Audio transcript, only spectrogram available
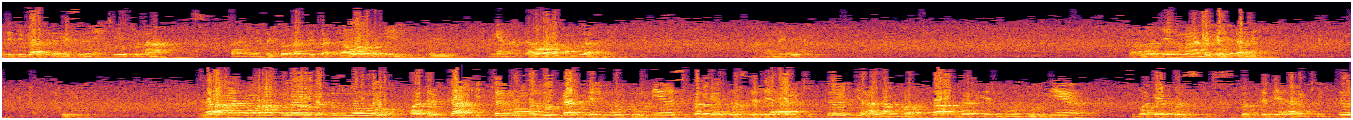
kita juga saya rasa ni. Dia pernah tanya saya soalan dia tak jawab lagi? Saya ingat nak jawab dalam kelas ni. Mana dia? Soalan dia memang ada kaitan ni. Ok Assalamualaikum warahmatullahi wabarakatuh. Adakah kita memerlukan ilmu dunia sebagai persediaan kita di alam barzak dan ilmu dunia sebagai persediaan kita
